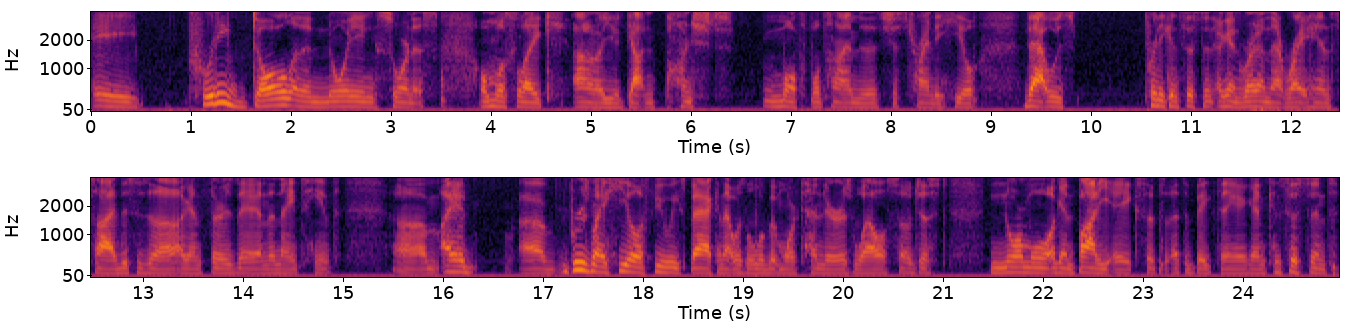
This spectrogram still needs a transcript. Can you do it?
a pretty dull and annoying soreness, almost like I don't know, you'd gotten punched multiple times. And it's just trying to heal. That was pretty consistent. Again, right on that right hand side. This is uh, again Thursday on the 19th. Um, I had uh, bruised my heel a few weeks back, and that was a little bit more tender as well. So just normal again body aches. That's that's a big thing. Again, consistent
